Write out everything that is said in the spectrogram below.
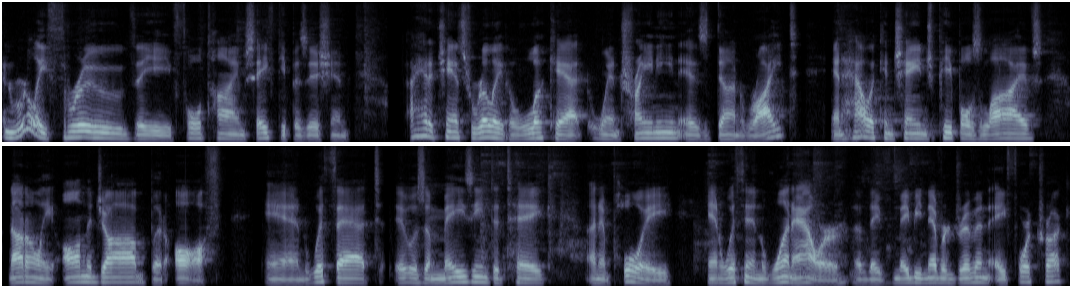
and really through the full-time safety position, I had a chance really to look at when training is done right and how it can change people's lives, not only on the job but off. And with that, it was amazing to take an employee and within one hour of they've maybe never driven a fork truck,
